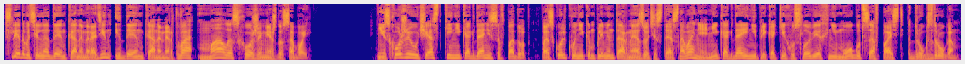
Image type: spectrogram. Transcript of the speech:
Следовательно, ДНК номер один и ДНК номер два мало схожи между собой. Несхожие участки никогда не совпадут, поскольку некомплементарные азотистые основания никогда и ни при каких условиях не могут совпасть друг с другом.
